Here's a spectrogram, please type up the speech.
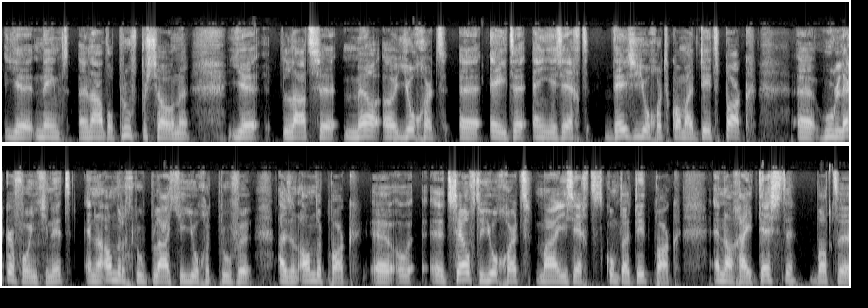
je neemt een aantal proefpersonen, je laat ze uh, yoghurt uh, eten en je zegt... deze yoghurt kwam uit dit pak. Uh, hoe lekker vond je het? En een andere groep laat je yoghurt proeven uit een ander pak. Uh, hetzelfde yoghurt, maar je zegt het komt uit dit pak. En dan ga je testen wat, uh,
